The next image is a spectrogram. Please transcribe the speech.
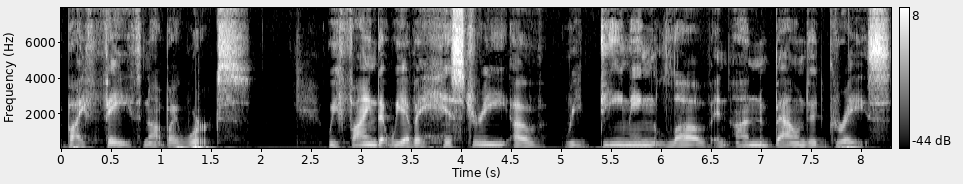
by faith, not by works. We find that we have a history of redeeming love and unbounded grace,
